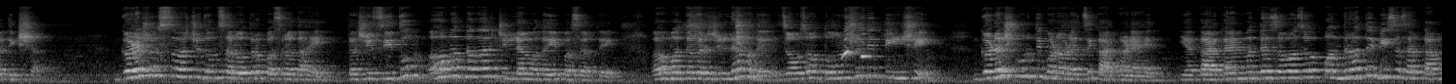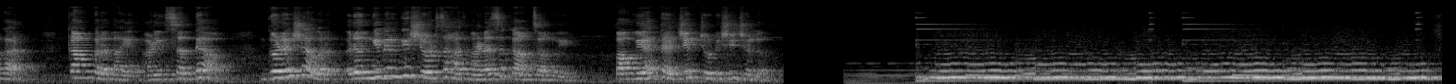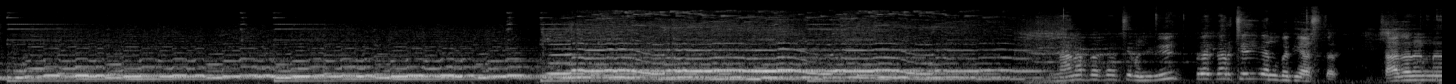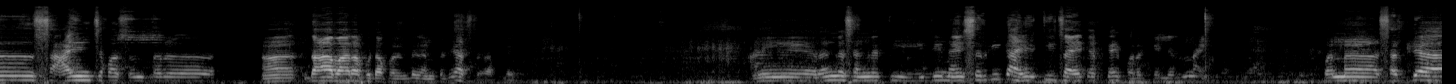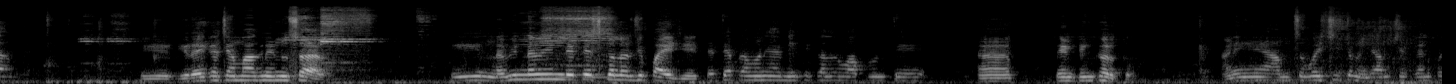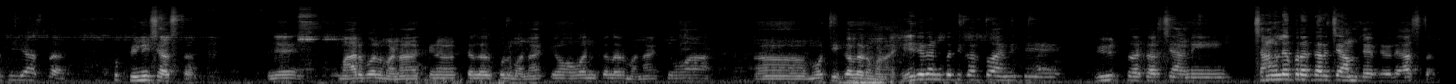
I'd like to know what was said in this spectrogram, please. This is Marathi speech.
प्रतीक्षा. गणेशोत्सवाची धूम सर्वत्र पसरत आहे. तशीच ही धूम अहमदनगर जिल्ह्यामध्येही पसरते. अहमदनगर जिल्ह्यामध्ये जवळजवळ दोनशे ते तीनशे गणेश मूर्ती बनवण्याचे कारखाने आहेत. या कारखान्यांमध्ये जवळजवळ पंधरा ते वीस हजार कामगार काम करत आहेत आणि सध्या गणेशावर रंगीबेरंगी शर्टचा हात मारण्याचं काम चालू आहे. पाहूया त्याची एक छोटीशी झलक. प्रकारचे म्हणजे विविध प्रकारचे गणपती असतात. साधारण सहा इंचपासून तर दहा बारा फुटापर्यंत गणपती असतात आपल्याकडे. आणि रंगसंगती ही जी नैसर्गिक आहे तीच आहे त्यात काही फरक केलेला नाही. पण सध्या गिरायकाच्या मागणीनुसार ही नवीन नवीन लेटेस्ट कलर जे पाहिजे तर त्याप्रमाणे आम्ही ते कलर वापरून ते पेंटिंग करतो. आणि आमचं वैशिष्ट्य म्हणजे आमचे गणपती जे असतात खूप फिनिश असतात. म्हणजे मार्बल म्हणा किंवा कलरफुल म्हणा किंवा वन कलर म्हणा किंवा मोती कलर म्हणा हे जे गणपती करतो आम्ही ते विविध प्रकारचे आणि चांगल्या प्रकारचे आमच्याकडे असतात.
